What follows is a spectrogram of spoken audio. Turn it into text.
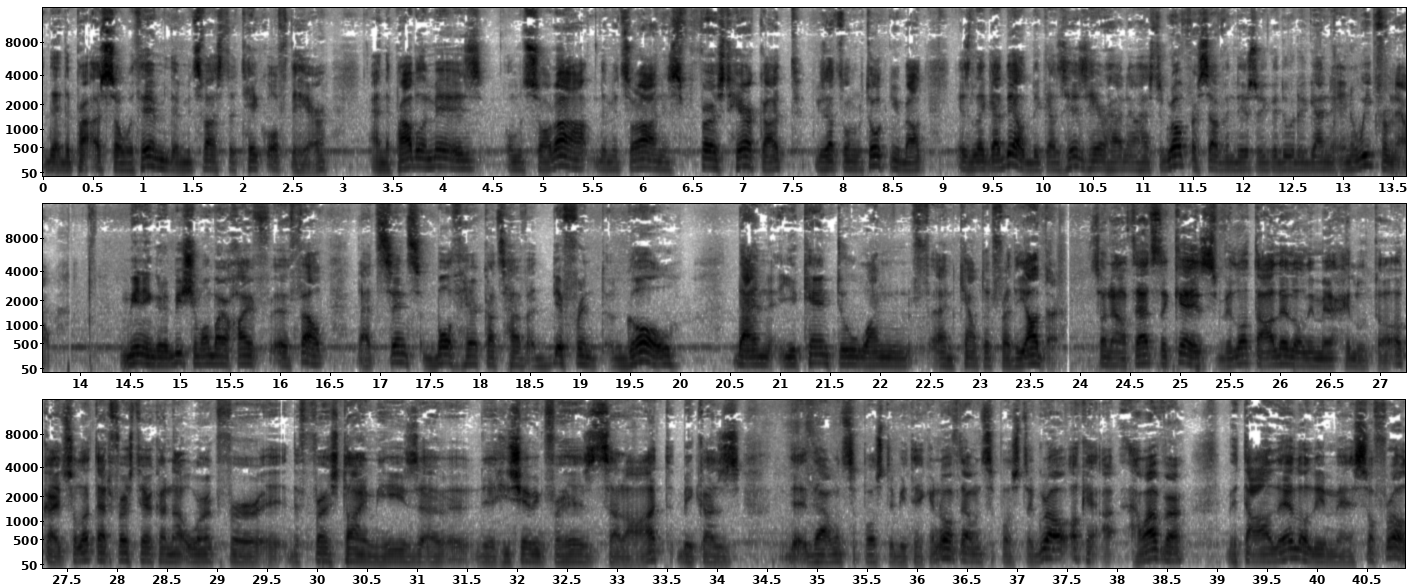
The, the, so with him, the mitzvah is to take off the hair, and the problem is Umtsora, the mitzvah on his first haircut, because that's what we're talking about, is legadel, because his hair now has to grow for seven days, so he could do it again in a week from now. Meaning, Rabbi Shimon Bar Yochai uh, felt that since both haircuts have a different goal, then you can't do one and count it for the other. So now, if that's the case, okay, so let that first haircut not work for uh, the first time he's uh, he's shaving for his sarat because that one's supposed to be taken off, that one's supposed to grow. Okay, uh, however,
